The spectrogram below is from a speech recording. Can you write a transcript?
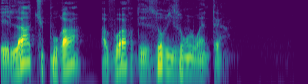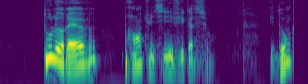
et là tu pourras avoir des horizons lointains. Tout le rêve prend une signification. Et donc,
